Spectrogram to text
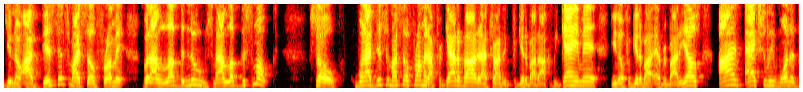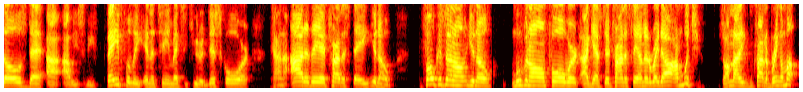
you know, I've distanced myself from it, but I love the news, man. I love the smoke. So when I distanced myself from it, I forgot about it. I tried to forget about Alchemy Gaming, you know, forget about everybody else. I'm actually one of those that I, I used to be faithfully in a Team Xecuter Discord, kind of out of there, trying to stay, you know, focusing on, you know, moving on forward, I guess they're trying to stay under the radar. I'm with you. So I'm not even trying to bring them up.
